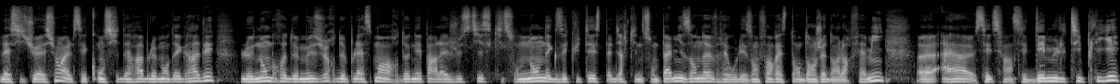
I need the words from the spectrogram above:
la situation, elle s'est considérablement dégradée. Le nombre de mesures de placement ordonnées par la justice qui sont non exécutées c'est-à-dire qui ne sont pas mises en œuvre et où les enfants restent en danger dans leur famille, euh, c'est enfin, démultiplié.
